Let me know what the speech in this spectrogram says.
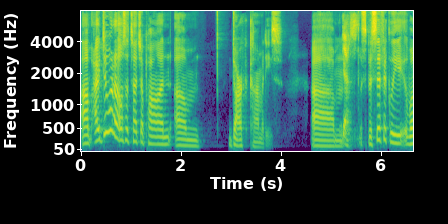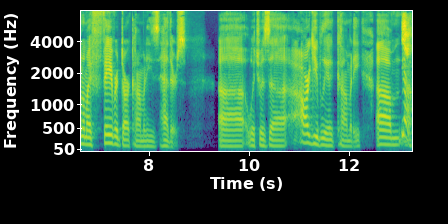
Um, I do want to also touch upon um, dark comedies. Um, Yes. specifically one of my favorite dark comedies, Heather's, uh, which was uh, arguably a comedy. Um, Yeah.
